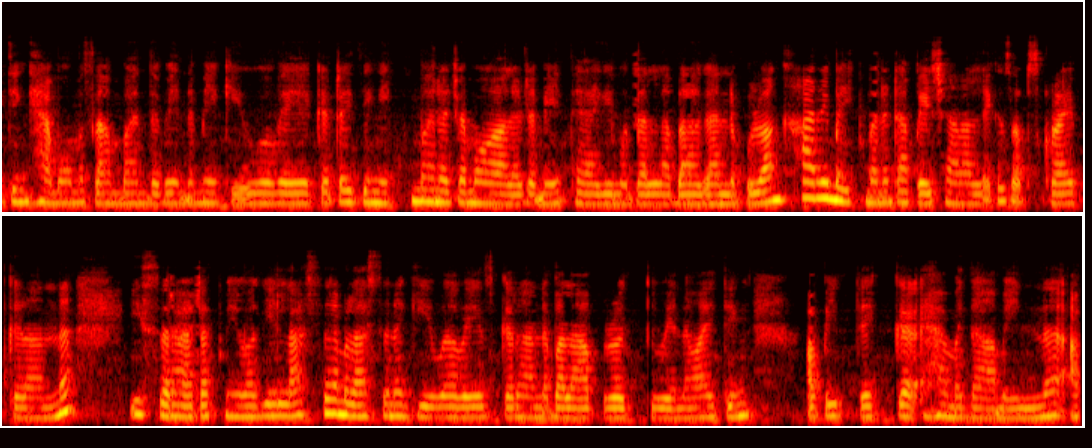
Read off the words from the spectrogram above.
ඉතින් හැමෝම සම්බන්ධ වෙන්න මේ කිව්වවේකට ඉතින් ඉක්මනටම ඔයාලට මේ තෑගි මුදල් ලබා ගන්න පුළුවන්. හරිම ඉක්මනට අපේ channel එක subscribe කරන්න. ඉස්සරහටත් මේ වගේ ලස්සනම ලස්සන giveaways කරන්න බලාපොරොත්තු වෙනවා. ඉතින් අපිත් එක්ක හැමදාම ඉන්න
